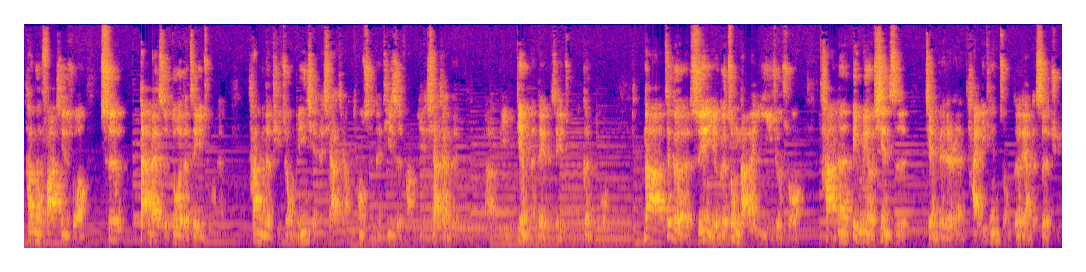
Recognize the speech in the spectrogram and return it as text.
他们发现说吃蛋白质多的这一组呢，他们的体重明显的下降，同时呢体脂肪也下降的啊比淀粉类的这一组更多。那这个实验有一个重大的意义，就是说，它呢并没有限制减肥的人他一天总热量的摄取，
